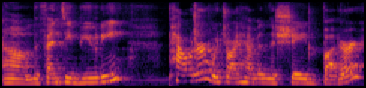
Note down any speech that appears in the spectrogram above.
um, the Fenty Beauty powder, which I have in the shade Butter.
